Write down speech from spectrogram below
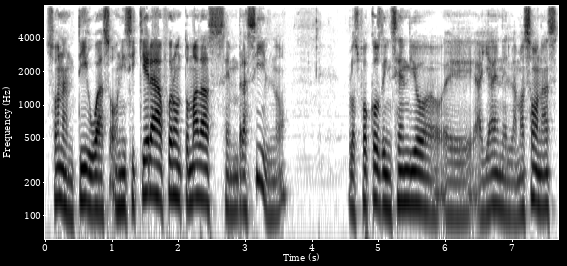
son antiguas o ni siquiera fueron tomadas en Brasil, ¿no? Los focos de incendio eh, allá en el Amazonas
